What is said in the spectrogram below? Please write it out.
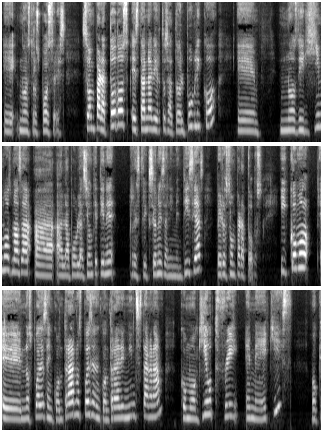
eh, nuestros postres. Son para todos, están abiertos a todo el público. Eh, nos dirigimos más a la población que tiene restricciones alimenticias, pero son para todos. ¿Y cómo eh, nos puedes encontrar? Nos puedes encontrar en Instagram como guiltfreemx, ¿ok?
